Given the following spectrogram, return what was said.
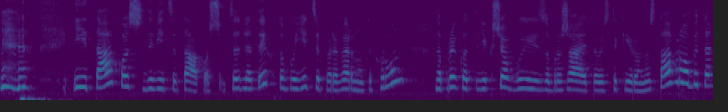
І також, дивіться, також це для тих, хто боїться перевернутих рун. Наприклад, якщо ви зображаєте ось такий руностав робите,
